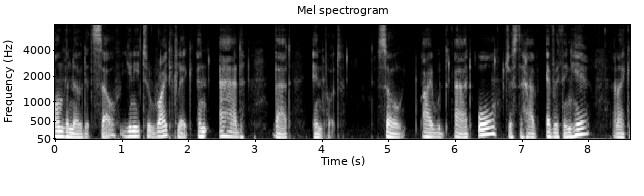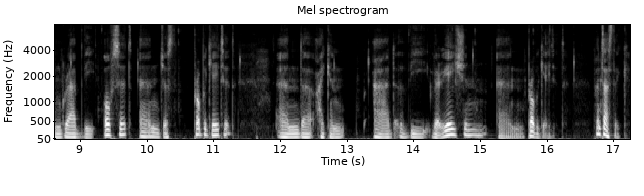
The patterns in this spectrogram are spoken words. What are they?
on the node itself, you need to right click and add that input. So I would add all just to have everything here, and I can grab the offset and just propagate it, and uh, I can add the variation and propagate it. Fantastic.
